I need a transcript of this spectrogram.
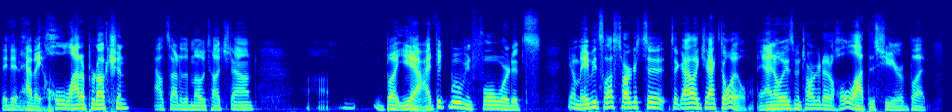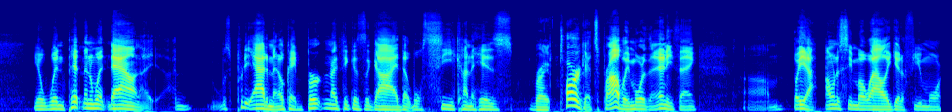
They didn't have a whole lot of production outside of the Mo touchdown. Um, but yeah, I think moving forward, it's you know maybe it's less targets to, to a guy like Jack Doyle. And I know he hasn't been targeted a whole lot this year, but you know when Pittman went down, I was pretty adamant. Okay, Burton, I think, is the guy that will see kind of his Right. targets probably more than anything. Um, but yeah, I want to see Mo Alie get a few more.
